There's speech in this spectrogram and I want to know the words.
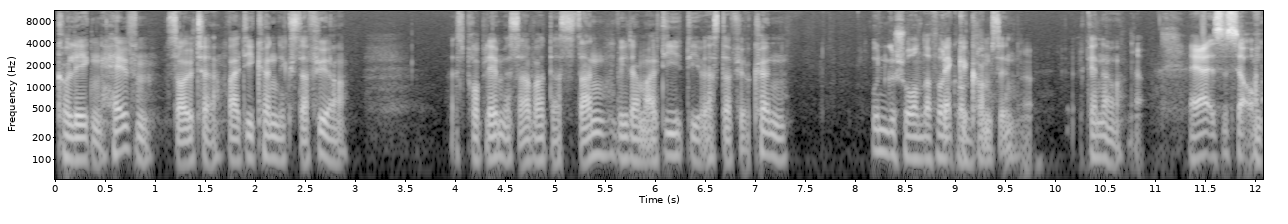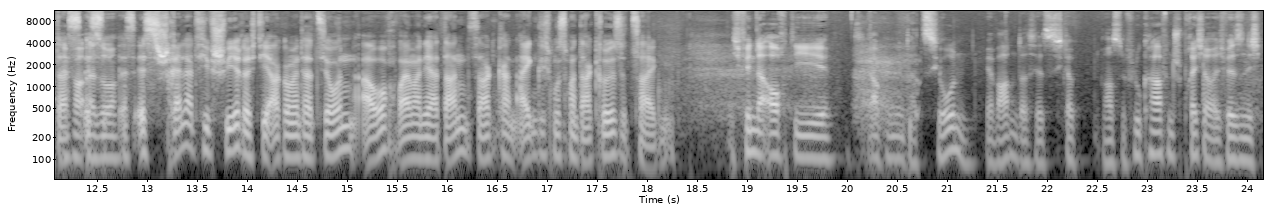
Kollegen helfen sollte, weil die können nichts dafür. Das Problem ist aber, dass dann wieder mal die, die was dafür können, ungeschoren davon weggekommen kommt. sind. Ja. Genau. Ja. Naja, es ist ja auch einfach, ist, also. Es ist relativ schwierig, die Argumentation auch, weil man ja dann sagen kann, eigentlich muss man da Größe zeigen. Ich finde auch die Argumentation, wer war denn das jetzt? Ich glaube, war es ein Flughafensprecher, ich weiß es nicht.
